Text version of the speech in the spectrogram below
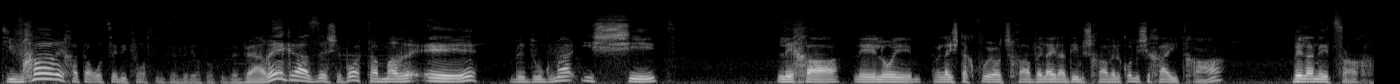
תבחר איך אתה רוצה לתפוס את זה ולראות את זה. והרגע הזה שבו אתה מראה בדוגמה אישית לך, לאלוהים, ולהשתקפויות שלך, ולילדים שלך, ולכל מי שחי איתך, ולנצח,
